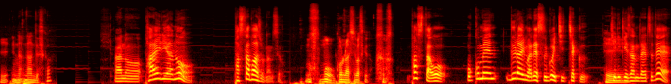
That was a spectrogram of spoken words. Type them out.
え、な、なんですか？あのパエリアのパスタバージョンなんですよもう、もう混乱してますけど。パスタをお米ぐらいまですごいちっちゃく切り刻んだやつで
